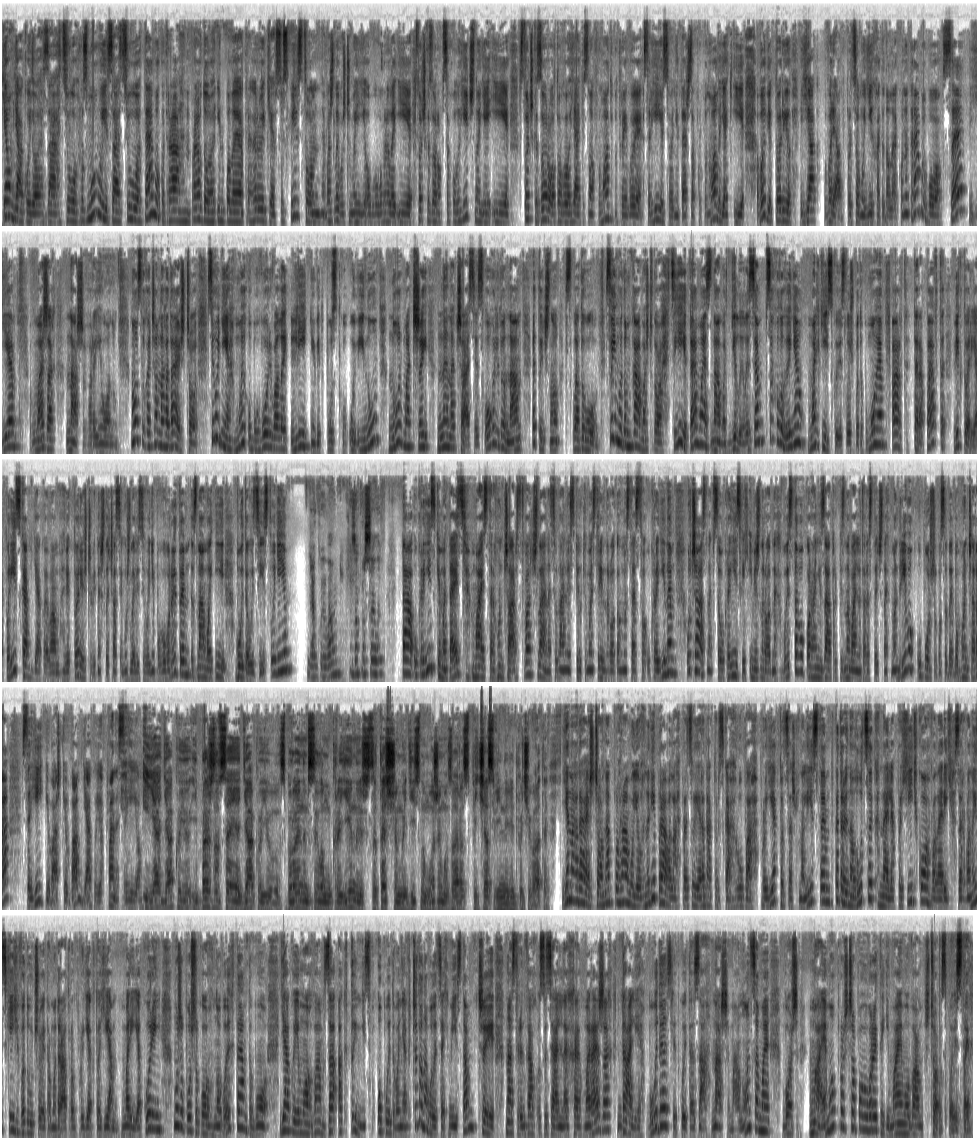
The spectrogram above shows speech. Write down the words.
Я вам дякую за цю розмову і за цю тему, котра направду інколи тригерує суспільство. Важливо, що ми її обговорили і з точки зору психологічної, і з точки зору того якісного формату, котрий ви Сергію сьогодні теж запропонували, як і ви, Вікторію, як варіант. При цьому їхати далеко не треба, бо все є в межах нашого регіону. Ну слухачам нагадаю, що сьогодні ми обговорювали літню відпустку у війну. Норма чи не на часі з огляду на етичну складову. Своїми думками щодо цієї теми з нами ділилися психологиня Малькійської служби допомоги, арт-терапевт Вікторія Поріцька. Дякую вам, Вікторія, що віднайшли час і можливість сьогодні поговорити з нами і бути у цій студії. Дякую вам, що запросили. Та український митець, майстер гончарства, член Національної спілки майстрів народного мистецтва України, учасник всеукраїнських і міжнародних виставок, організатор пізнавально-туристичних мандрівок у пошуку садиби гончара Сергій Івашків. Вам дякую, пане Сергію. І я дякую. І перш за все, я дякую Збройним силам України за те, що ми дійсно можемо зараз під час війни відпочивати. Я нагадаю, що над програмою нові правила працює редакторська група проєкту. Це журналісти Катерина Луцик, Неля Прихідько, Валерій Зарваницький. Ведучою та модератором проєкту є Марія Корінь. Може пошуку нових тем. Тому дякуємо вам за активність в опитуваннях, чи то на вулицях міста, чи на сторінках у соціальних мережах. Далі буде слідкуйте за нашими анонсами, бо ж маємо про що поговорити і маємо вам що розповісти.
